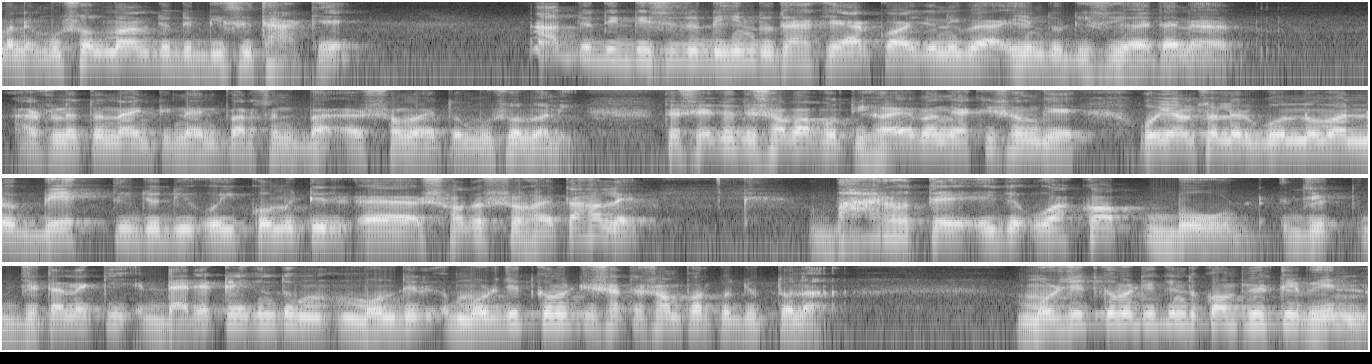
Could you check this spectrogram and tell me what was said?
মানে মুসলমান যদি ডিসি থাকে, আর যদি ডিসি যদি হিন্দু থাকে, আর কয়জনই বা হিন্দু ডিসি হয়, তাই না? আসলে তো নাইনটি নাইন পার্সেন্ট সময় তো মুসলমানই। তো সে যদি সভাপতি হয় এবং একই সঙ্গে ওই অঞ্চলের গণ্যমান্য ব্যক্তি যদি ওই কমিটির সদস্য হয়, তাহলে ভারতে এই যে ওয়াকফ বোর্ড, যে, যেটা নাকি ডাইরেক্টলি কিন্তু মন্দির, মসজিদ কমিটির সাথে সম্পর্কযুক্ত না। মসজিদ কমিটি কিন্তু কমপ্লিটলি ভিন্ন।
